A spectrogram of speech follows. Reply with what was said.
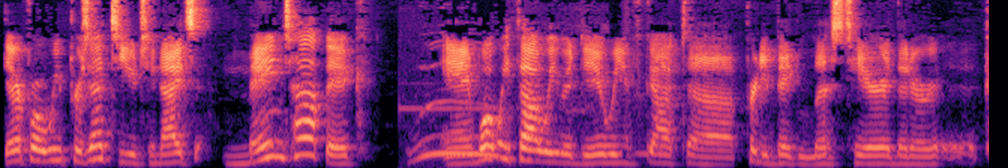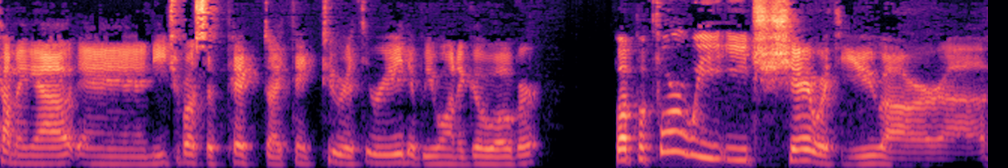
Therefore, we present to you tonight's main topic and what we thought we would do. We've got a pretty big list here that are coming out, and each of us have picked, I think, two or three that we want to go over. But before we each share with you our uh,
